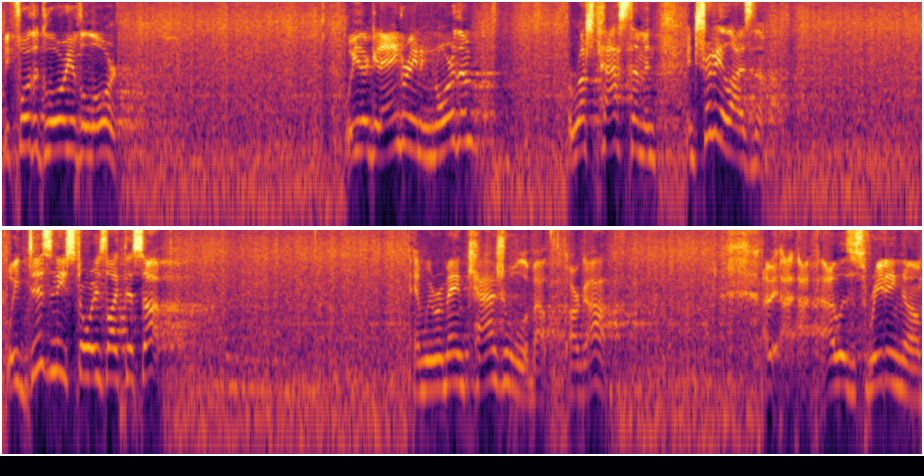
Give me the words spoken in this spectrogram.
before the glory of the Lord. We either get angry and ignore them or rush past them and, and trivialize them. We Disney stories like this up and we remain casual about our God. I, I, I was reading um,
